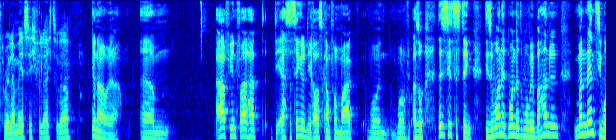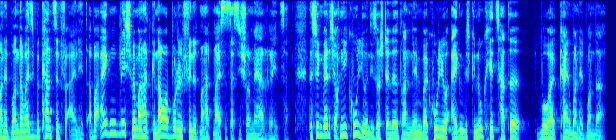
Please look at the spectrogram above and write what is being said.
Thriller-mäßig vielleicht sogar. Genau, ja. Ähm, ah, auf jeden Fall hat die erste Single, die rauskam von Mark, wo, wo, also das ist jetzt das Ding. Diese One-Hit-Wonder, wo wir behandeln, man nennt sie One-Hit-Wonder, weil sie bekannt sind für einen Hit. Aber eigentlich, wenn man halt genauer buddelt, findet man halt meistens, dass sie schon mehrere Hits hat. Deswegen werde ich auch nie Coolio an dieser Stelle dran nehmen, weil Coolio eigentlich genug Hits hatte, wo halt kein One-Hit-Wonder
